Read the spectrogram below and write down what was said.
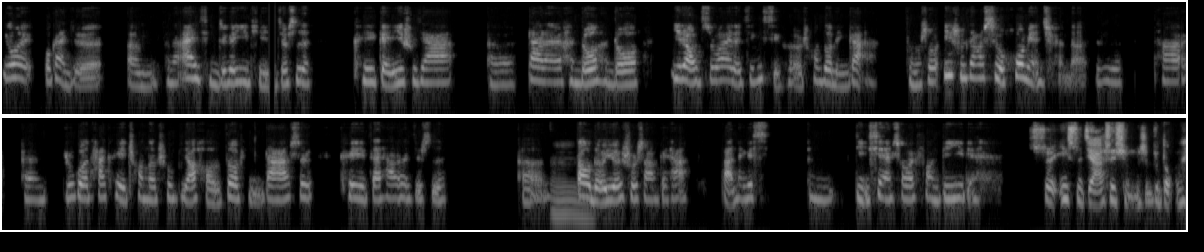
因为我感觉，嗯，可能爱情这个议题就是可以给艺术家，呃，带来很多很多意料之外的惊喜和创作灵感。怎么说？艺术家是有豁免权的，就是他，嗯，如果他可以创作出比较好的作品，大家是可以在他的就是，呃，道德约束上给他把那个，嗯，底线稍微放低一点。是艺术家是什么是不懂的，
